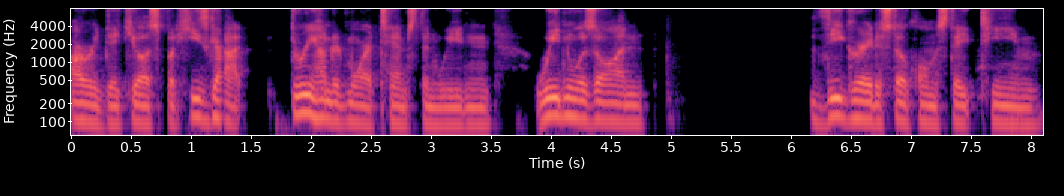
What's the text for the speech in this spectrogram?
are ridiculous, but he's got 300 more attempts than Weeden. Weeden was on the greatest Oklahoma State team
